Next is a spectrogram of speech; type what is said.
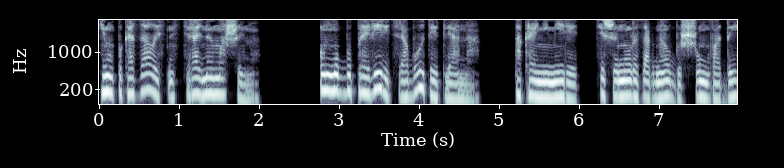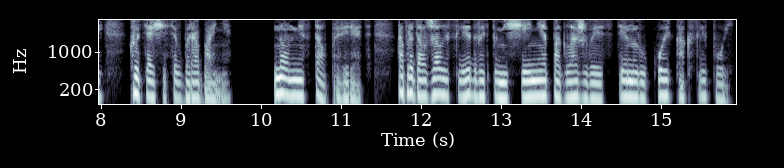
ему показалось на стиральную машину. Он мог бы проверить, работает ли она, по крайней мере, тишину разогнал бы шум воды, крутящийся в барабане. Но он не стал проверять, а продолжал исследовать помещение, поглаживая стену рукой, как слепой.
